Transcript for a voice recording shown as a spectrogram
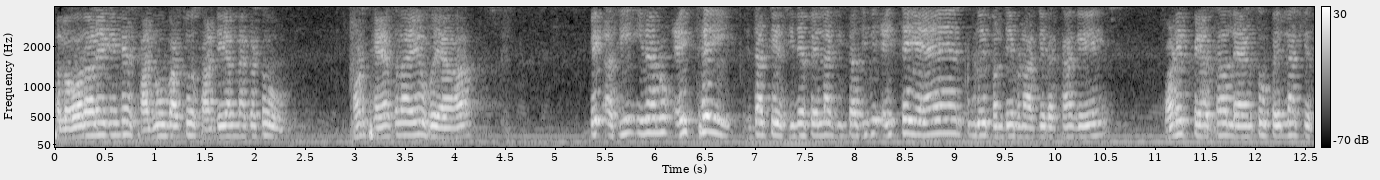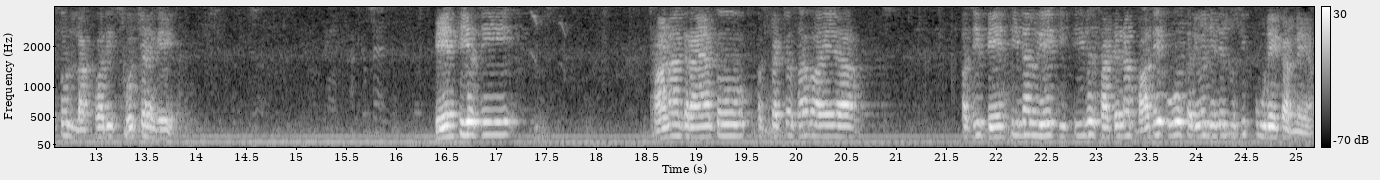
ਫਲੋਰ ਵਾਲੇ ਕਹਿੰਦੇ, ਸਾਨੂੰ ਬਖਸ਼ੋ ਸਾਡੇ ਵੱਲ ਨਾ ਘਟੋ। ਹੁਣ ਫੈਸਲਾ ਇਹ ਹੋਇਆ ਵੀ ਅਸੀਂ ਇਹਨਾਂ ਨੂੰ ਇੱਥੇ ਹੀ, ਜਿੱਦਾਂ ਢੇਸੀ ਨੇ ਪਹਿਲਾਂ ਕੀਤਾ ਸੀ, ਵੀ ਇੱਥੇ ਹੀ ਐ ਪੂਰੇ ਬੰਦੇ ਬਣਾ ਕੇ ਰੱਖਾਂਗੇ। ਹੁਣ ਇਹ ਪੈਸਾ ਲੈਣ ਤੋਂ ਪਹਿਲਾਂ ਕਿਸ ਤੋਂ ਲੱਖ ਵਾਰੀ ਸੋਚਣਗੇ। ਬੇਨਤੀ ਅਸੀਂ ਥਾਣਾ ਗਰਾਇਆ ਤੋਂ ਇੰਸਪੈਕਟਰ ਸਾਹਿਬ ਆਏ ਆ। ਅਸੀਂ ਬੇਨਤੀ ਨਾਲ ਨੂੰ ਇਹ ਕੀਤੀ ਵੀ ਸਾਡੇ ਨਾਲ ਵਾਅਦੇ ਉਹ ਕਰਿਓ ਜਿਹੜੇ ਤੁਸੀਂ ਪੂਰੇ ਕਰਨੇ ਆ।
